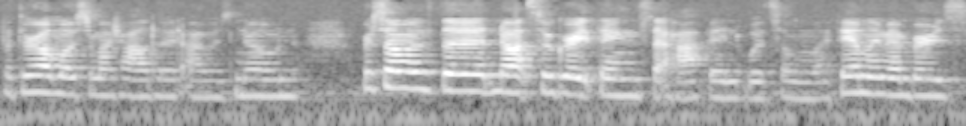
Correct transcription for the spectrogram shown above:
but throughout most of my childhood, I was known for some of the not so great things that happened with some of my family members.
